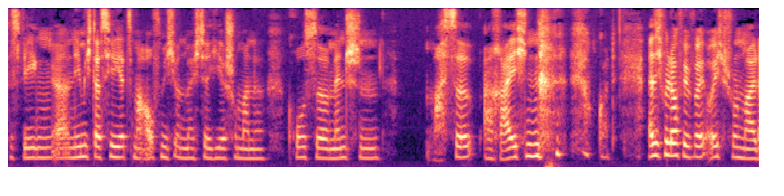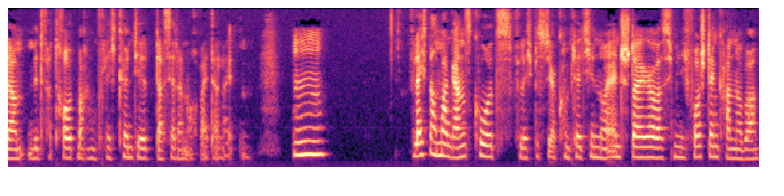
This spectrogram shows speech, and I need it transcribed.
Deswegen äh, nehme ich das hier jetzt mal auf mich und möchte hier schon mal eine große Menschen Masse erreichen. oh Gott. Also ich will auf jeden Fall euch schon mal damit vertraut machen. Vielleicht könnt ihr das ja dann auch weiterleiten. Hm. Vielleicht noch mal ganz kurz. Vielleicht bist du ja komplett hier Neueinsteiger, was ich mir nicht vorstellen kann, aber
